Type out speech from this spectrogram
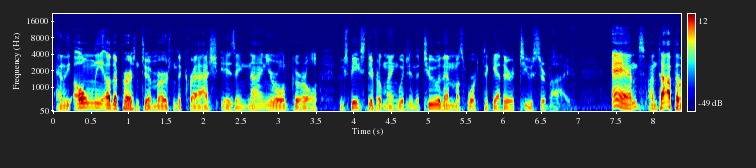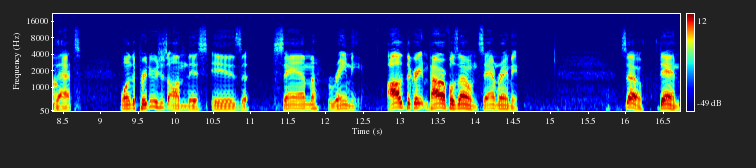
and the only other person to emerge from the crash is a nine year old girl who speaks a different language, and the two of them must work together to survive. And on top of that, one of the producers on this is Sam Raimi. Oz the Great and Powerful Zone, Sam Raimi. So, Dan,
